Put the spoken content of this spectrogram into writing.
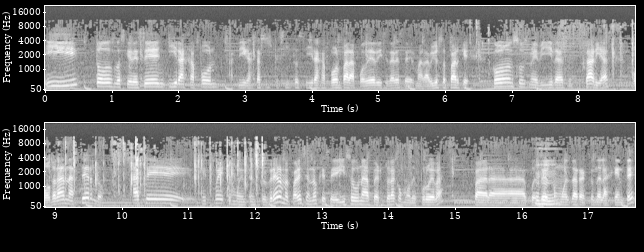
y todos los que deseen ir a Japón, así gastar sus pesitos y ir a Japón para poder visitar este maravilloso parque con sus medidas necesarias, podrán hacerlo. Hace, que fue como en, en febrero me parece, ¿no? Que se hizo una apertura como de prueba para pues ver cómo es la reacción de la gente,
